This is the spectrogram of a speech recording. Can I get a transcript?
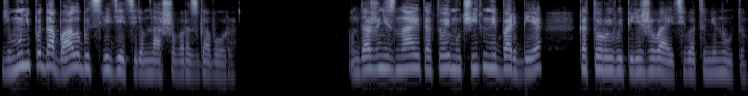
Ему не подобало быть свидетелем нашего разговора. Он даже не знает о той мучительной борьбе, которую вы переживаете в эту минуту.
